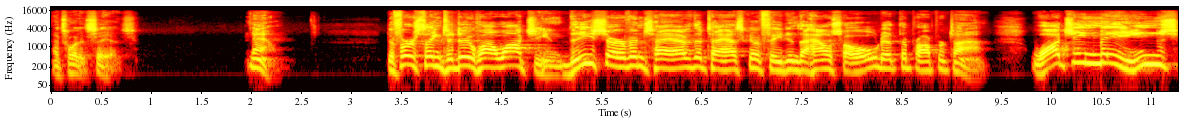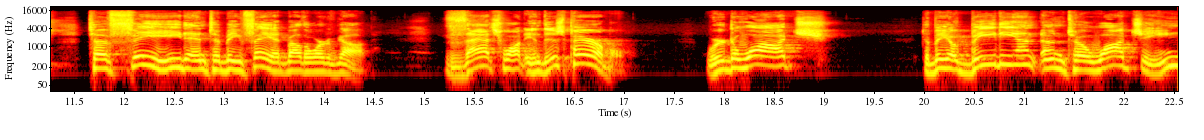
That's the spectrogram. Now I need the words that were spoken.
That's what it says. Now, the first thing to do while watching, these servants have the task of feeding the household at the proper time. Watching means to feed and to be fed by the Word of God. That's what in this parable, we're to watch, to be obedient unto watching.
